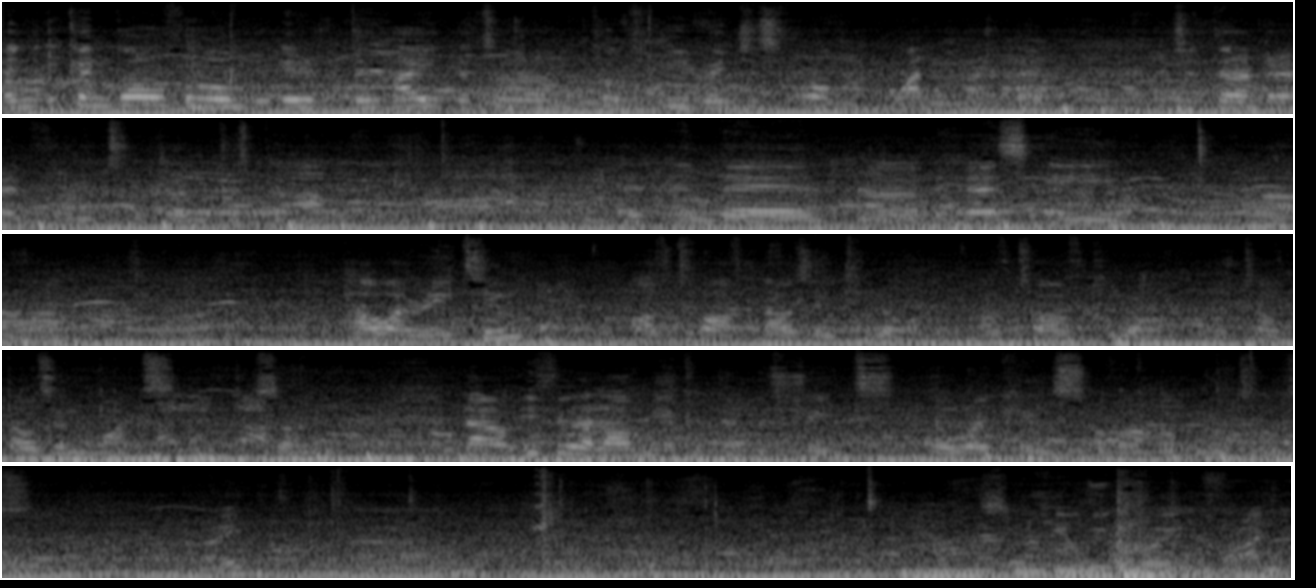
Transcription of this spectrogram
And it can go from the high the top speed ranges from 100 to 342 kilometers per hour. And, and then um, it has a uh, power rating of 12,000 kilowatt, of 12 kilowatt, of 12,000 watts. Sorry. Now, if you allow me, I can demonstrate the workings of our hub motors. Alright. Um, so here we go in front.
